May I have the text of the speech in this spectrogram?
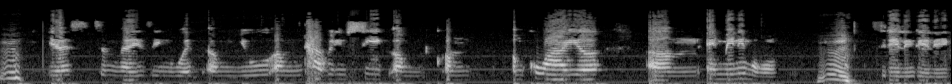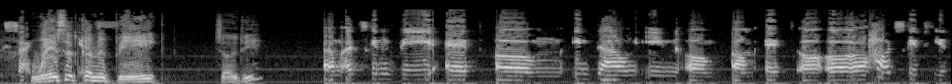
the. Yes, it's amazing with um, you um, WC um, um, um, choir um, and many more. Hmm. It's really really exciting. Where's it going to be, Jodi? Um, it's going to be at um, in town in um, um, at uh, uh, Artscape Theatre.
